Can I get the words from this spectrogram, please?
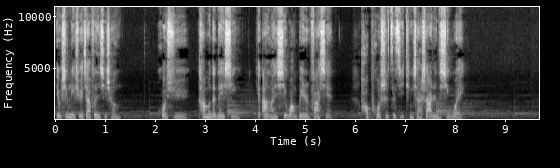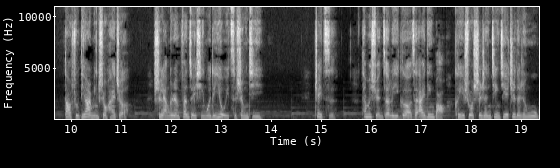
有心理学家分析称，或许他们的内心也暗暗希望被人发现，好迫使自己停下杀人的行为。倒数第二名受害者是两个人犯罪行为的又一次升级。这次，他们选择了一个在爱丁堡可以说是人尽皆知的人物，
